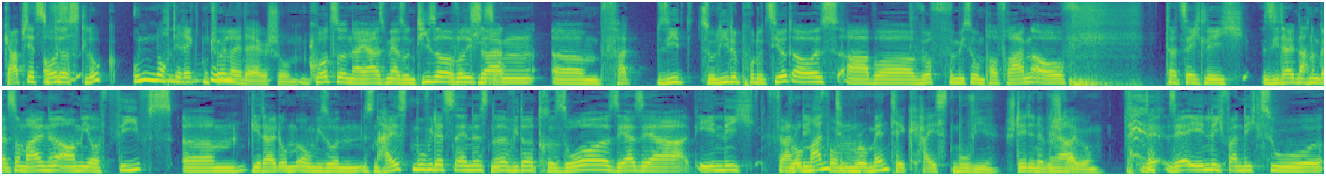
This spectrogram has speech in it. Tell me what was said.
Gab's jetzt einen First Look und noch direkt einen Trailer hinterhergeschoben. Kurze, naja, ist mehr so ein Teaser, würde ich Teaser. sagen. Ähm, hat, sieht solide produziert aus, aber wirft für mich so ein paar Fragen auf. Tatsächlich sieht halt nach einem ganz normalen ne, Army of Thieves. Ähm, geht halt um irgendwie so ein, ist ein Heist-Movie letzten Endes, ne? Wieder Tresor, sehr, sehr ähnlich. Fand Romant ich vom, Romantic heißt Movie. Steht in der Beschreibung. sehr, sehr ähnlich fand ich zu,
